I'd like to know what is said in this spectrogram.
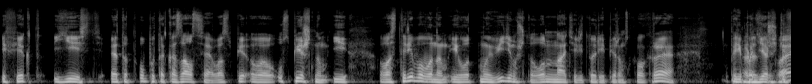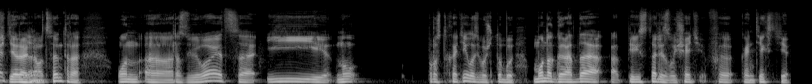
эффект есть. Этот опыт оказался успешным и востребованным, и вот мы видим, что он на территории Пермского края при поддержке федерального да? центра, он развивается, и, ну, Просто хотелось бы, чтобы моногорода а, перестали звучать в контексте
